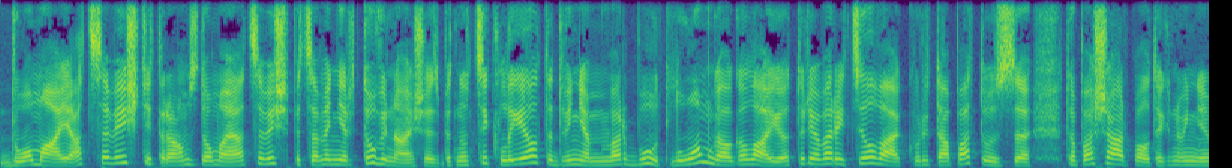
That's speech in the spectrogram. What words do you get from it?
domāja atsevišķi, Trumps domāja atsevišķi, pēc tam viņi ir tuvinājušies, bet nu cik liela tad viņam var būt loma gal galā, jo tur jau arī cilvēki, kuri tāpat uz eh, to pašu ārpolitiku, nu viņi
